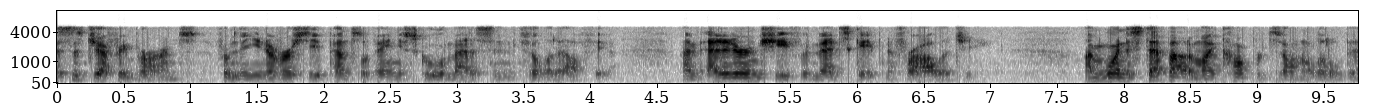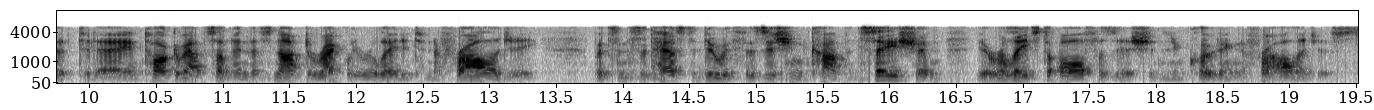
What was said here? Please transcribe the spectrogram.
This is Jeffrey Berns from the University of Pennsylvania School of Medicine in Philadelphia. I'm editor-in-chief of Medscape Nephrology. I'm going to step out of my comfort zone a little bit today and talk about something that's not directly related to nephrology, but since it has to do with physician compensation, it relates to all physicians, including nephrologists.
